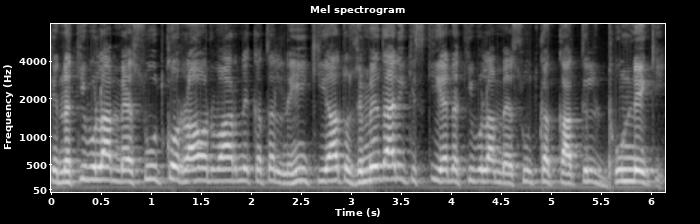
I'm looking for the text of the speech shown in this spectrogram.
कि नकीबुल्ला महसूद को राव अनवार ने कत्ल नहीं किया तो ज़िम्मेदारी किसकी है नकीबुल्ला महसूद का कातिल ढूँढने की?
